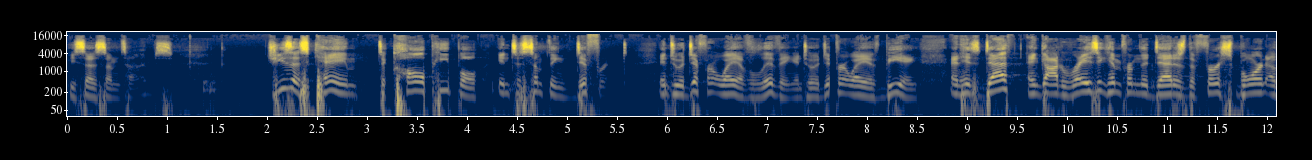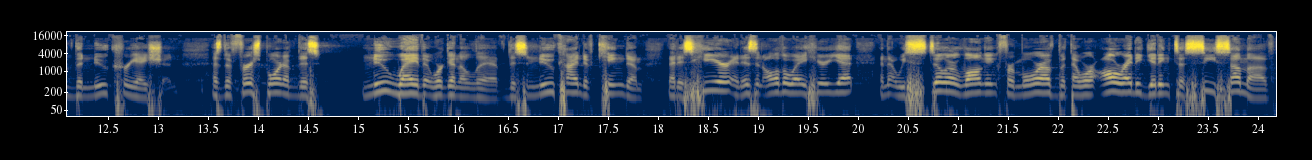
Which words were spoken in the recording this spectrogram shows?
he says sometimes. Jesus came to call people into something different into a different way of living, into a different way of being. And his death and God raising him from the dead as the firstborn of the new creation, as the firstborn of this new way that we're going to live, this new kind of kingdom that is here and isn't all the way here yet, and that we still are longing for more of, but that we're already getting to see some of.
